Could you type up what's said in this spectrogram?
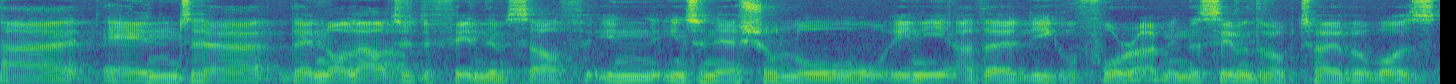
Uh, and uh, they're not allowed to defend themselves in international law or any other legal forum. I mean, the 7th of October was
